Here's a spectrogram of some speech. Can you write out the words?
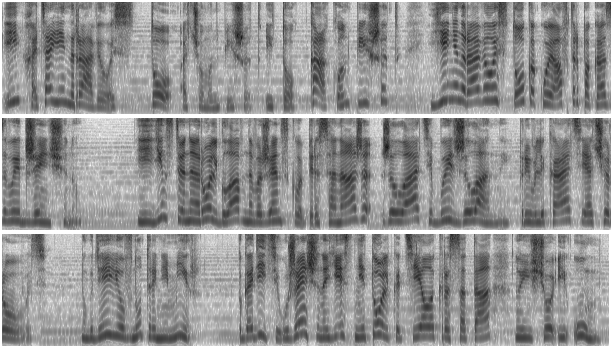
и хотя ей нравилось то, о чем он пишет, и то, как он пишет, ей не нравилось то, какой автор показывает женщину. Единственная роль главного женского персонажа – желать и быть желанной, привлекать и очаровывать. Но где ее внутренний мир? Погодите, у женщины есть не только тело, красота, но еще и ум –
